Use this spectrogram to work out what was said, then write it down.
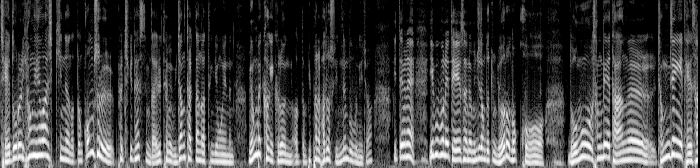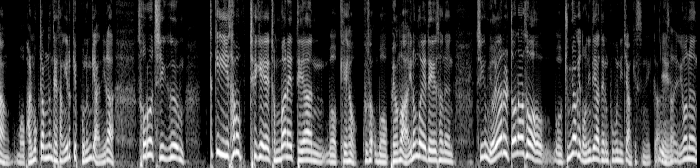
제도를 형해화시키는 어떤 꼼수를 펼치기도 했습니다. 이를테면 위장탈당 같은 경우에는 명백하게 그런 어떤 비판을 받을 수 있는 부분이죠. 이 때문에 이 부분에 대해서는 민주당도 좀 열어놓고 너무 상대 당을 정쟁의 대상, 뭐 발목 잡는 대상 이렇게 보는 게 아니라 서로 지금 특히 이 사법 체계 전반에 대한 뭐 개혁, 구성, 뭐 변화 이런 거에 대해서는 지금 여야를 떠나서 뭐 중요하게 논의돼야 되는 부분이지 않겠습니까? 예. 그래서 이거는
